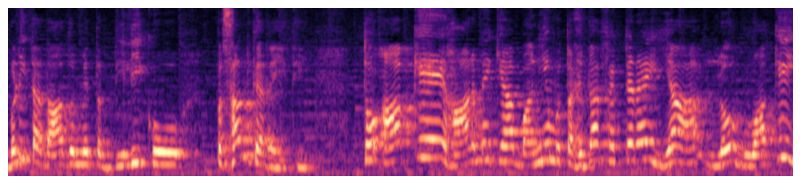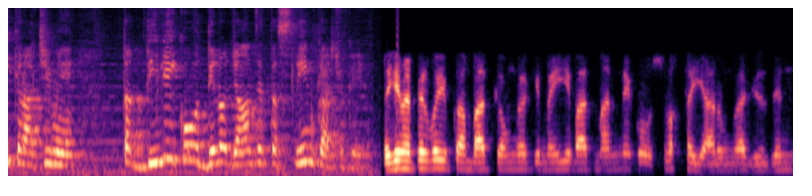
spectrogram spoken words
بڑی تعداد ان میں تبدیلی کو پسند کر رہی تھی۔ تو آپ کے ہار میں کیا بانی متحدہ فیکٹر ہے یا لوگ واقعی کراچی میں تبدیلی کو دل و جان سے تسلیم کر چکے ہیں؟ دیکھیے میں پھر وہی بات کہوں گا کہ میں یہ بات ماننے کو اس وقت تیار ہوں گا جس دن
